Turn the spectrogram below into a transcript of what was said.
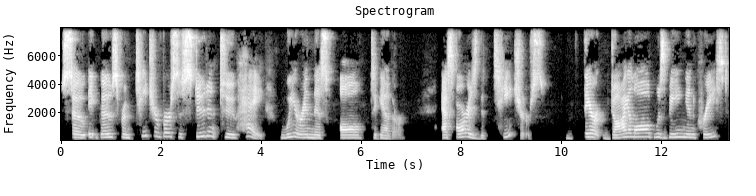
So it goes from teacher versus student to, hey, we are in this all together. As far as the teachers, their dialogue was being increased.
